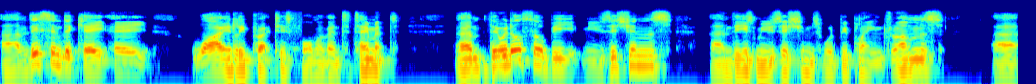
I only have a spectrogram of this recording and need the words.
and this indicate a widely practiced form of entertainment. Um, there would also be musicians, and these musicians would be playing drums, uh,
